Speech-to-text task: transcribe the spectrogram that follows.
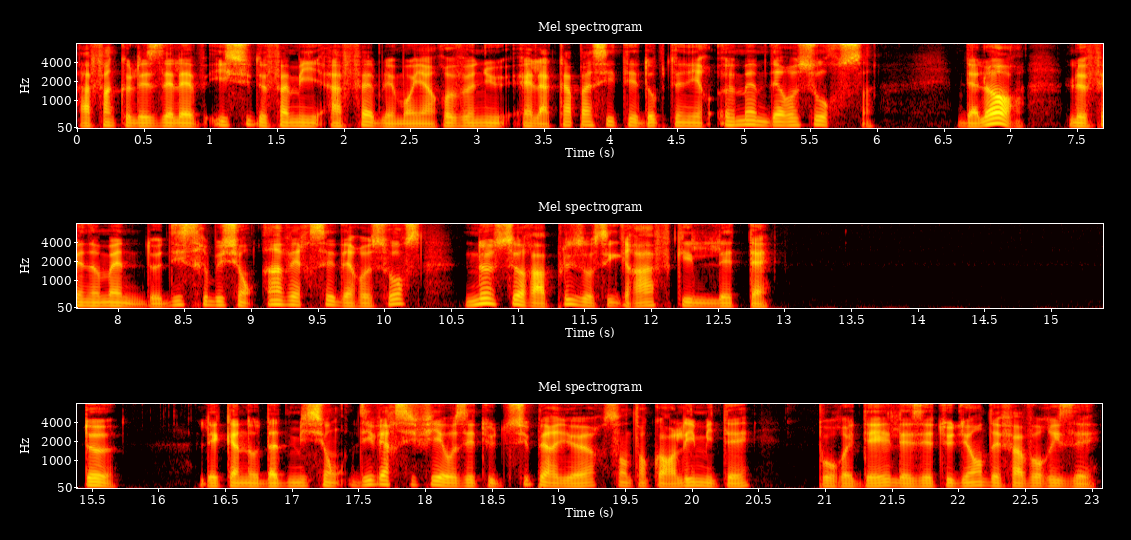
afin que les élèves issus de familles à faible et moyen revenus aient la capacité d'obtenir eux-mêmes des ressources. Dès lors, le phénomène de distribution inversée des ressources ne sera plus aussi grave qu'il l'était. 2. Les canaux d'admission diversifiés aux études supérieures sont encore limités pour aider les étudiants défavorisés.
